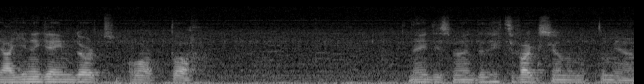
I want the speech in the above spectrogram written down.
Ya yine Game 4 what the Neydi ismi? Dedektif aksiyonu unuttum ya.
